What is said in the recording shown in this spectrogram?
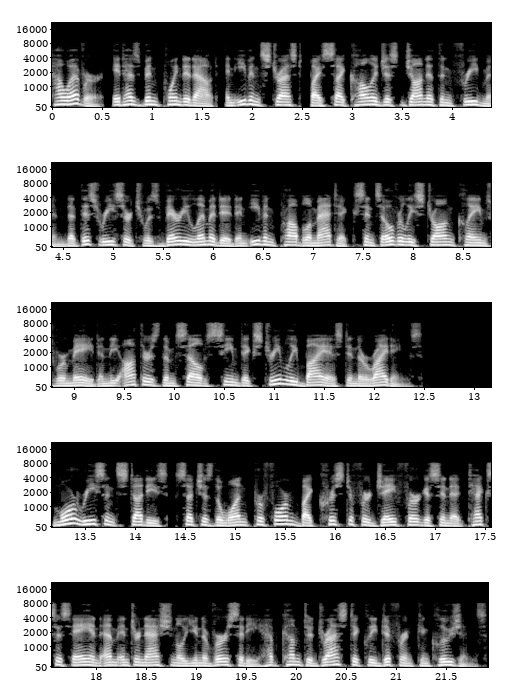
However, it has been pointed out, and even stressed, by psychologist Jonathan Freedman that this research was very limited and even problematic since overly strong claims were made and the authors themselves seemed extremely biased in their writings. More recent studies, such as the one performed by Christopher J. Ferguson at Texas A&M International University have come to drastically different conclusions.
